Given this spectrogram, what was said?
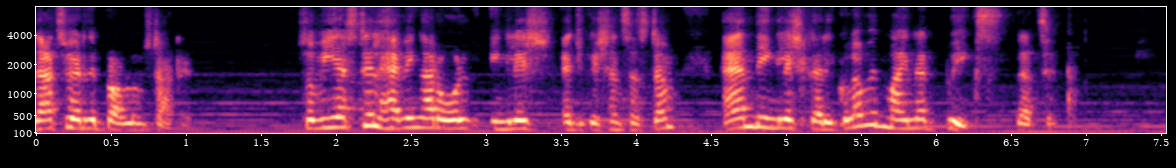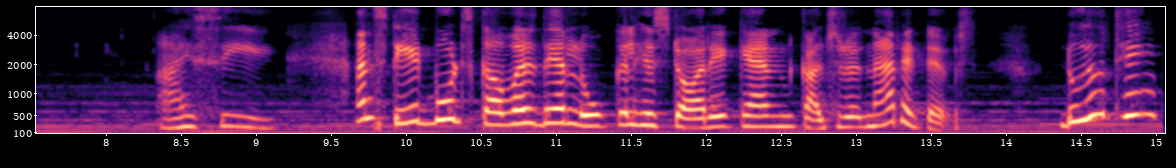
That's where the problem started. So we are still having our old English education system and the English curriculum with minor tweaks. That's it. I see. And state boards cover their local historic and cultural narratives. Do you think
